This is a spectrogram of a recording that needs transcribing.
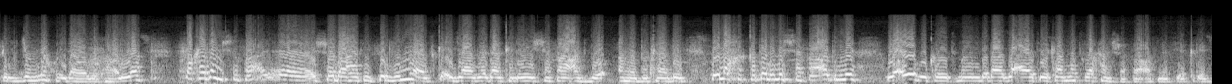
في الجملة خوي دار بطاليا فقد الشباهة في الجملة كإجازة ذاك الشفاعة بو أما بكابين ولا حقا لما الشفاعة وأو بكوتمان دبعض آياتي كان مطلقا شفاعة في أكرين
